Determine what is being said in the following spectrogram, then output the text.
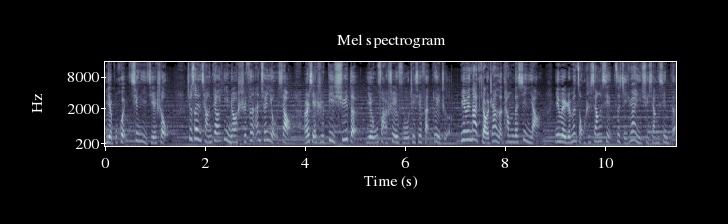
也不会轻易接受。就算强调疫苗十分安全有效，而且是必须的，也无法说服这些反对者，因为那挑战了他们的信仰。因为人们总是相信自己愿意去相信的。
